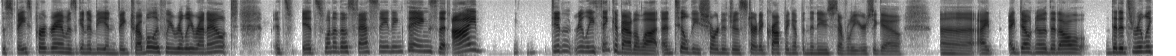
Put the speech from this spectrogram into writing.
The space program is going to be in big trouble if we really run out. It's it's one of those fascinating things that I didn't really think about a lot until these shortages started cropping up in the news several years ago. Uh, I I don't know that all that it's really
